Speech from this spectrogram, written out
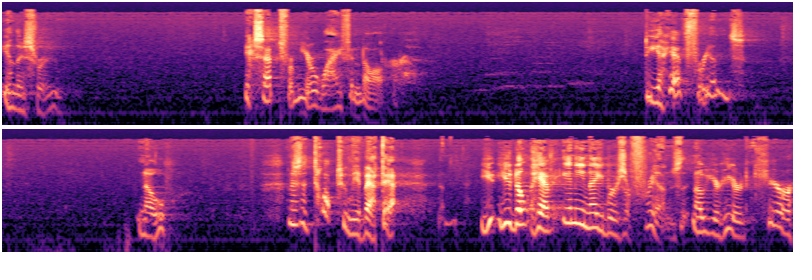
in this room except from your wife and daughter. Do you have friends? No. And I said, Talk to me about that. You, you don't have any neighbors or friends that know you're here to care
